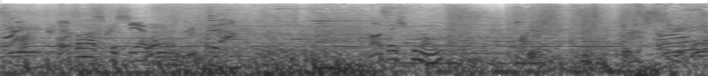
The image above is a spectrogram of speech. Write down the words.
しょおとなしくしやがる。風邪ひくなよ。終わりね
